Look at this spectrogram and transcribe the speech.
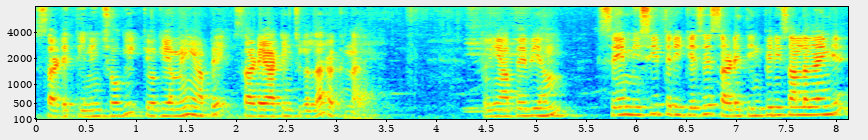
साढ़े तीन इंच होगी क्योंकि हमें यहाँ पे साढ़े आठ इंच गला रखना है। तो यहाँ पे भी हम सेम इसी तरीके से साढ़े तीन पे निशान लगाएँगे।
